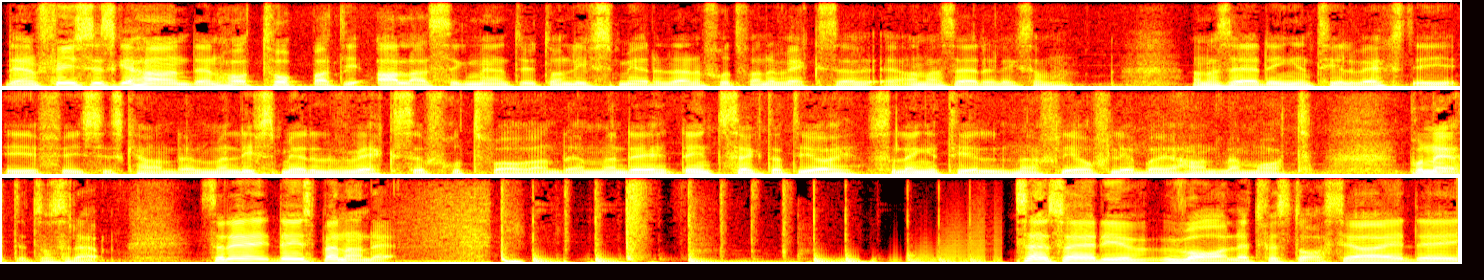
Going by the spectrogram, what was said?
den fysiska handeln har toppat i alla segment utom livsmedel där den fortfarande växer. Annars är det, liksom, annars är det ingen tillväxt i, i fysisk handel. Men livsmedel växer fortfarande. Men det, det, är inte säkert att det gör så länge till när fler och fler börjar handla mat på nätet och sådär. Så det, det är spännande. Sen så är det ju valet förstås. Ja, det är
